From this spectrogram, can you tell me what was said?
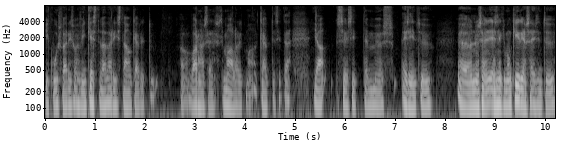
ikuisväri, se on hyvin kestävä väri, sitä on käytetty varhaisen, se maalarit käytti sitä. Ja se sitten myös esiintyy No se ensinnäkin mun kirjassa esiintyy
